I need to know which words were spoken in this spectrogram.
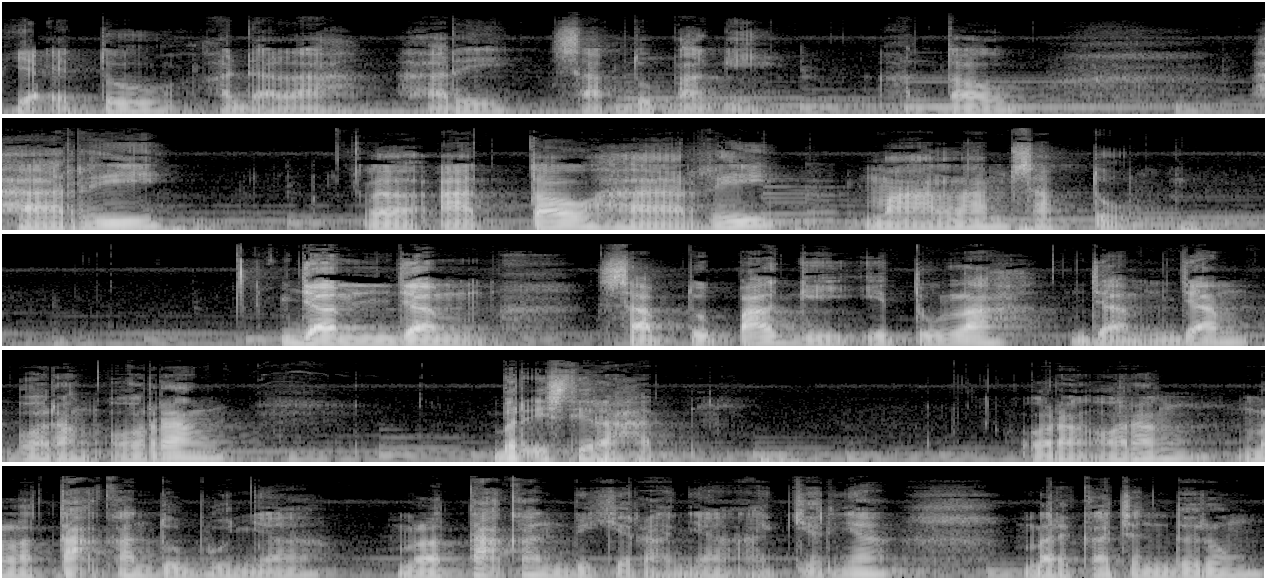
yaitu adalah hari Sabtu pagi atau hari eh, atau hari malam Sabtu. Jam-jam Sabtu pagi itulah jam-jam orang-orang beristirahat. Orang-orang meletakkan tubuhnya, meletakkan pikirannya, akhirnya mereka cenderung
